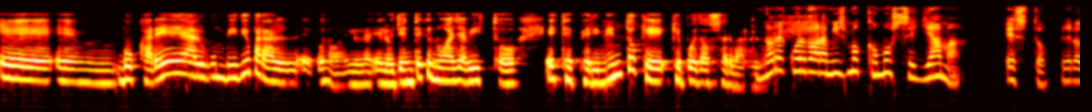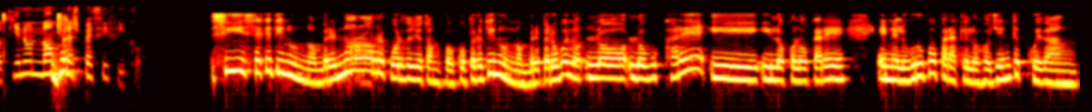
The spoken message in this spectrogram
eh, em, buscaré algún vídeo para el, eh, bueno, el, oyente que no haya visto este experimento que, pueda observarlo. No recuerdo ahora mismo cómo se llama esto, pero tiene un nombre específico. Sí, sé que tiene un nombre, no lo recuerdo yo tampoco, pero tiene un nombre. Pero bueno, lo, lo buscaré y, lo colocaré en el grupo para que los oyentes puedan,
